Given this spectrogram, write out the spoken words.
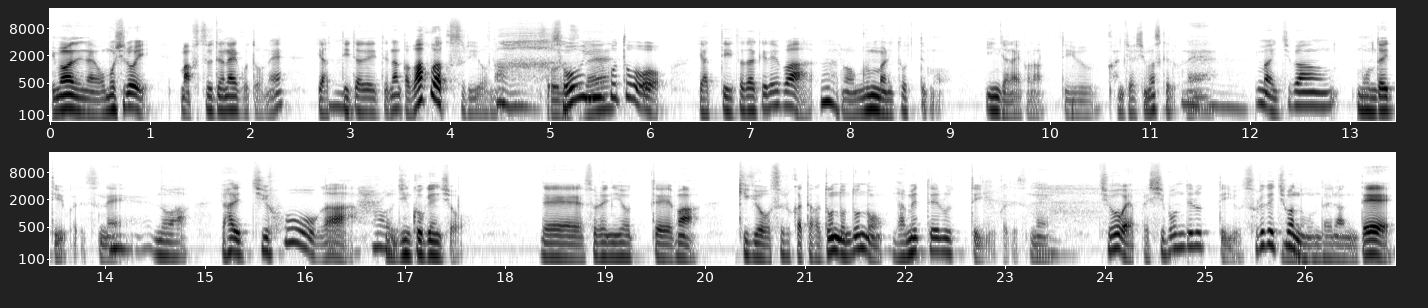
今までにない面白いまあ、普通でないことをねやっていただいて、なんかワクワクするような、そういうことをやっていただければ、あの群馬にとってもいいんじゃないかなっていう感じはしますけどね。今一番問題っていうかですね、のはやはり地方が人口減少、でそれによってまあ起業する方がどんどんどんどん辞めてるっていうかですね地方がやっぱりしぼんでるっていうそれが一番の問題なんで、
